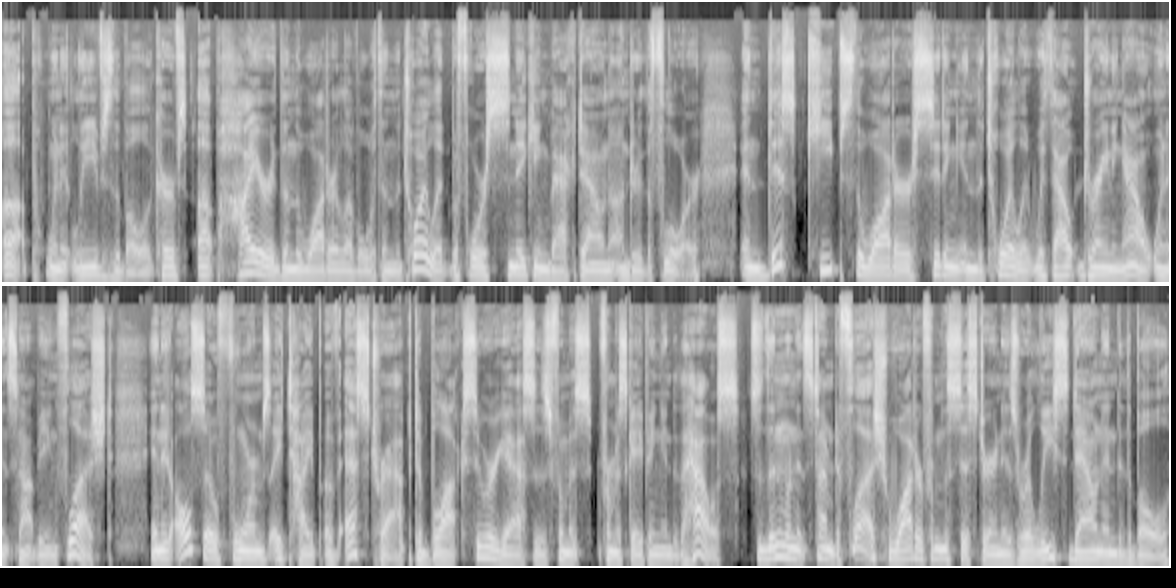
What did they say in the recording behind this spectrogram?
up when it leaves the bowl. It curves up higher than the water level within the toilet before snaking back down under the floor, and this keeps the water sitting in the toilet without draining out when it's not being flushed, and it also forms a type of S trap to block sewer gases from es- from escaping into the house. So then, when it's time to flush, water from the cistern is released down into the bowl.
